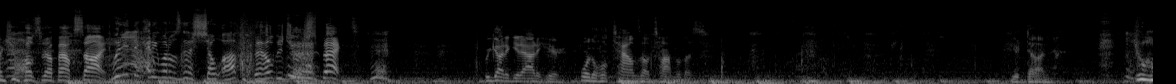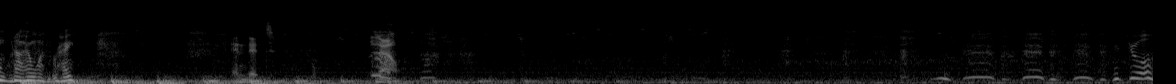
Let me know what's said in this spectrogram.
Aren't you posted up outside? We didn't think anyone was gonna show up. What the hell did you expect? We gotta get out of here before the whole town's on top of us. You're done. You want what I want, right? End it. Now. Joel,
